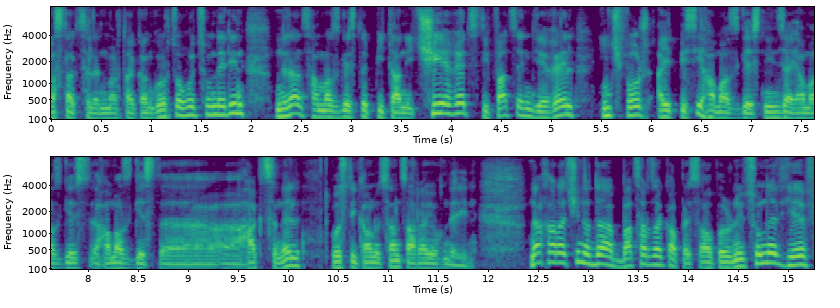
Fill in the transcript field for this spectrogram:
մասնակցել են մարտական գործողություններին, նրանց համազգեստը պիտանի չի եղել, ստիպված են եղել ինչ որ այդպիսի համազգեստ, նինձայի համազգեստ, համազգեստ հագցնել ոստիկանության ծառայողներին։ Նախ առաջինը դա բացարձակապես ապօրինություն էր եւ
